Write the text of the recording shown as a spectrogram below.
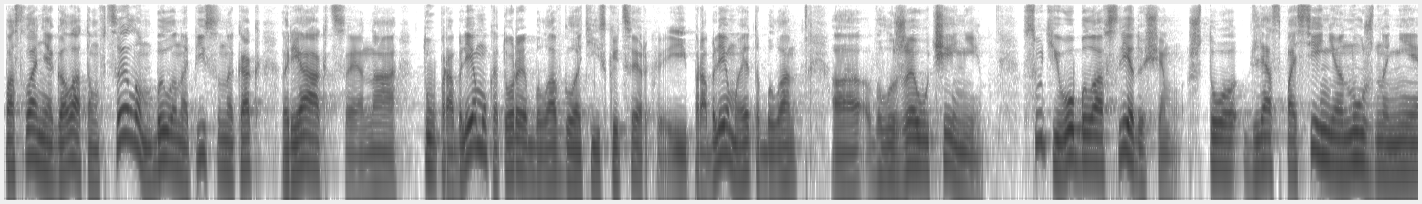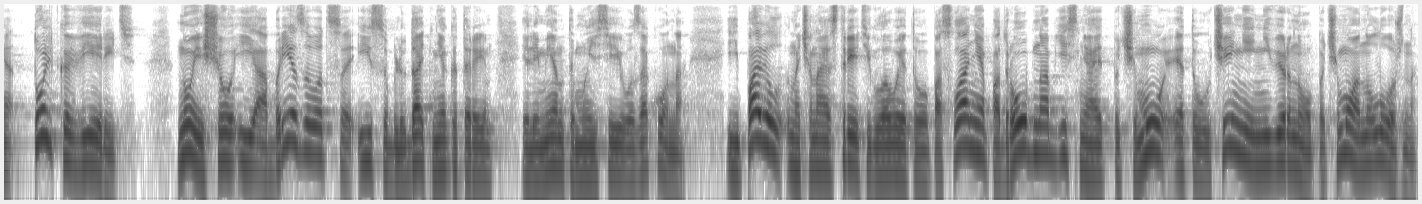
послание Галатам в целом было написано как реакция на ту проблему, которая была в Галатийской церкви. И проблема эта была э, в лжеучении – Суть его была в следующем, что для спасения нужно не только верить, но еще и обрезываться и соблюдать некоторые элементы Моисеева закона. И Павел, начиная с третьей главы этого послания, подробно объясняет, почему это учение неверно, почему оно ложно.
